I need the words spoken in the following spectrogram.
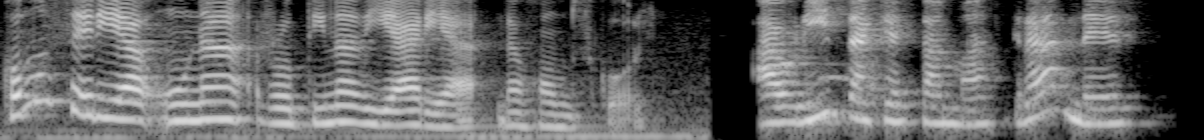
¿cómo sería una rutina diaria de homeschool? Ahorita que están más grandes,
